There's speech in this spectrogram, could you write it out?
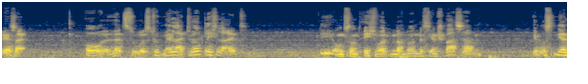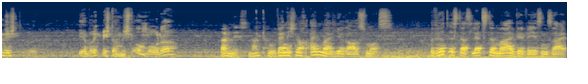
Wer seid? Oh, hör zu, es tut mir leid, wirklich leid. Die Jungs und ich wollten doch nur ein bisschen Spaß haben. Wir wussten ja nicht. Ihr bringt mich doch nicht um, oder? Beim nächsten Mal tut. Wenn ich noch einmal hier raus muss, wird es das letzte Mal gewesen sein.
